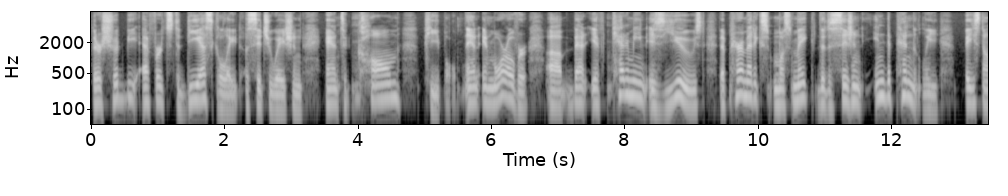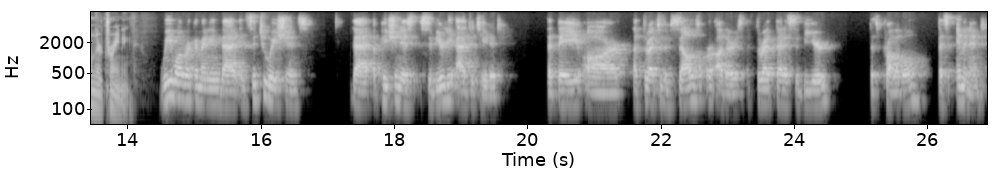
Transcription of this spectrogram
there should be efforts to de escalate a situation and to calm people. And, and moreover, uh, that if ketamine is used, that paramedics must make the decision independently based on their training. We are recommending that in situations that a patient is severely agitated, that they are a threat to themselves or others, a threat that is severe, that's probable, that's imminent,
